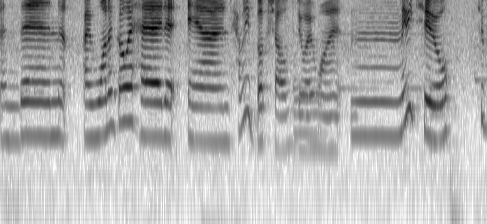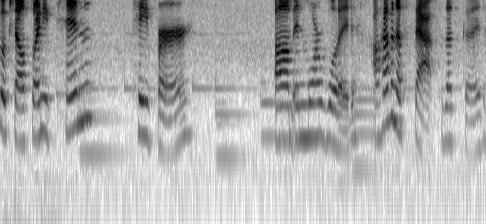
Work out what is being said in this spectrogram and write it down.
And then I want to go ahead and how many bookshelves do I want? Mm, maybe two. Two bookshelves. So I need 10 paper um, and more wood. I'll have enough sap, so that's good.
